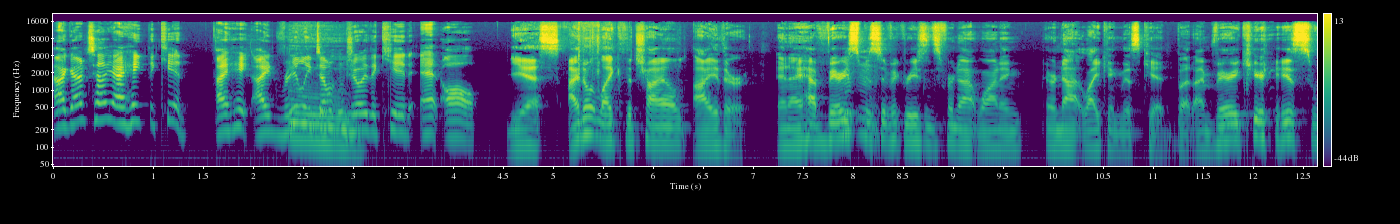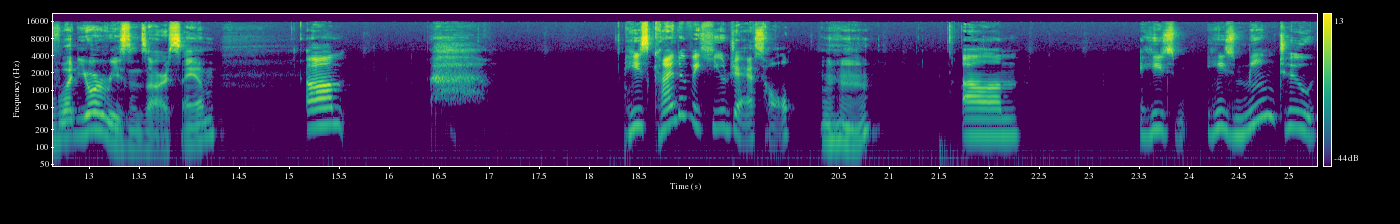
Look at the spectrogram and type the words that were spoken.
I gotta tell you, I hate the kid. I hate. I really don't enjoy the kid at all. Yes, I don't like the child either, and I have very specific reasons for not wanting or not liking this kid. But I'm very curious what your reasons are, Sam. Um, he's kind of a huge asshole. Mm-hmm. Um, he's he's mean to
